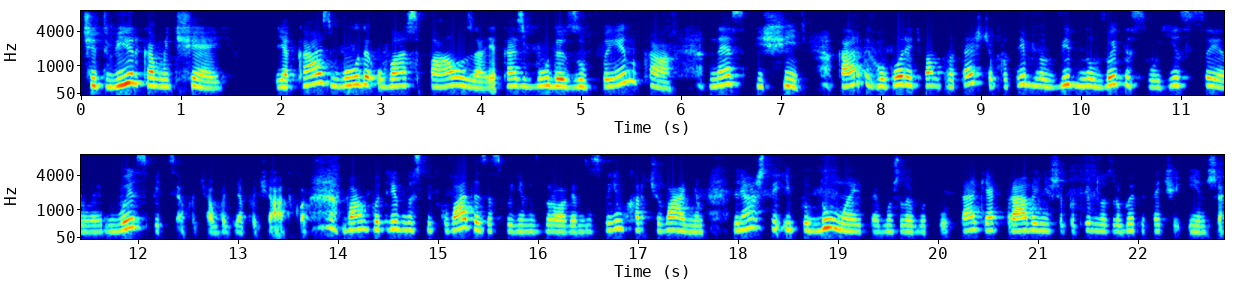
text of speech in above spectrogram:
Четвірка мечей. Якась буде у вас пауза, якась буде зупинка, не спішіть. Карти говорять вам про те, що потрібно відновити свої сили, виспіться хоча б для початку. Вам потрібно слідкувати за своїм здоров'ям, за своїм харчуванням. Ляжте і подумайте, можливо, тут, так, як правильніше потрібно зробити те чи інше.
